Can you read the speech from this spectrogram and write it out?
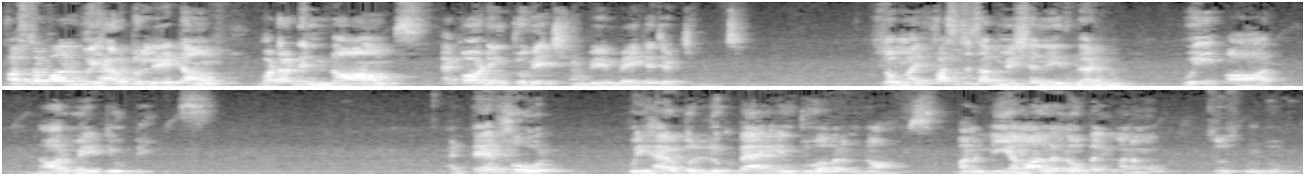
first of all, we have to lay down what are the norms according to which we make a judgment. So, my first submission is that we are normative beings. And therefore, we have to look back into our norms మన నియమాల లోపలికి మనము చూసుకుంటూ ఉంటాం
